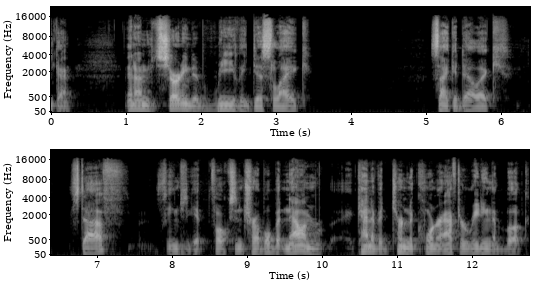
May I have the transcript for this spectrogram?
Okay. And I'm starting to really dislike psychedelic stuff. Seems to get folks in trouble, but now I'm kind of had turned the corner after reading the book.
